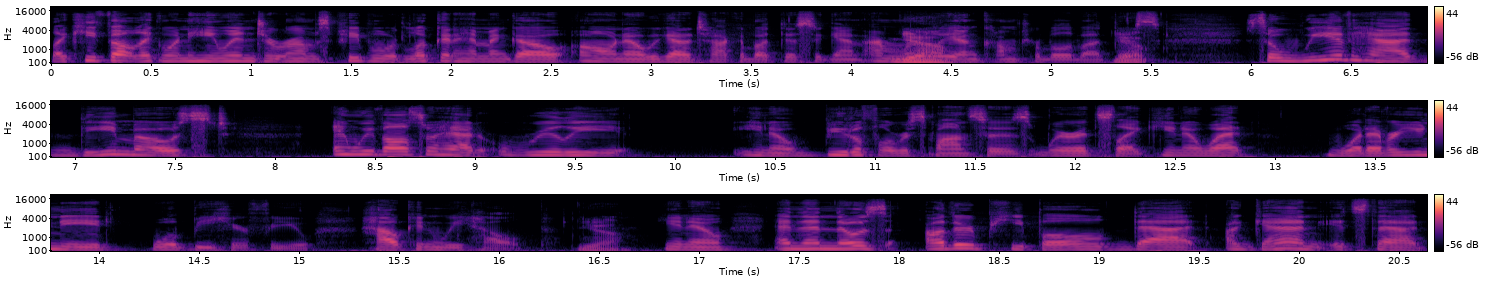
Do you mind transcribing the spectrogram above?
Like he felt like when he went into rooms, people would look at him and go, "Oh no, we got to talk about this again. I'm Yeah. really uncomfortable about this." So we have had the most, and we've also had really, you know, beautiful responses where it's like, you know what, whatever you need, we'll be here for you. How can we help? Yeah. You know, and then those other people that, again, it's that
